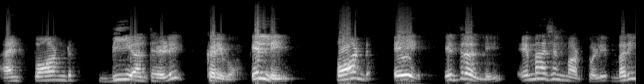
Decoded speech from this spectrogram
and pond B ಅಂತ ಹೇಳಿ ಕರಿವ. ಇಲ್ಲಿ ಪಾಂಡ್ ಎ ಇದರಲ್ಲಿ ಇಮ್ಯಾಜಿನ್ ಮಾಡ್ಕೊಳ್ಳಿ. ಬರೀ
